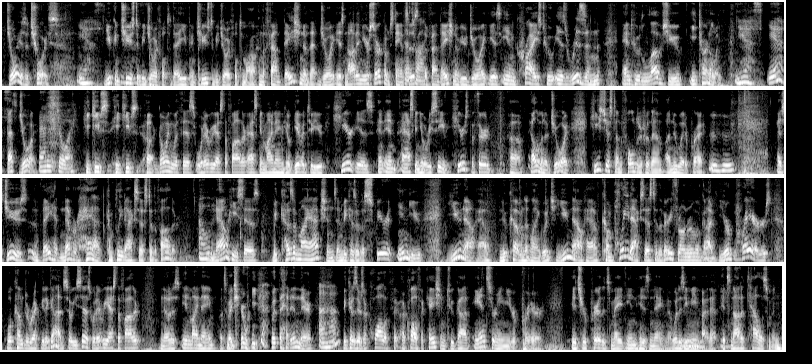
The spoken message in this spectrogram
Joy is a choice. Yes. You can choose to be joyful today. You can choose to be joyful tomorrow. And the foundation of that joy is not in your circumstances. That's right. The foundation of your joy is in Christ who is risen and who loves you eternally. Yes. Yes. That's joy. that is joy. He keeps he keeps uh, going with this. Whatever you ask the Father, ask in my name, He'll give it to you. Here is and, and ask and you'll receive. Here's the third uh, element of joy. He's just unfolded for them a new way to pray. As Jews, they had never had complete access to the Father. Oh, now he says, because of my actions and because of the Spirit in you, you now have new covenant language. You now have complete access to the very throne room of God. Your prayers will come directly to God. So he says, whatever you ask the Father, notice in my name. Let's make sure we put that in there uh-huh. because there's a, qualifi- a qualification to God answering your prayer. It's your prayer that's made in His name. Now, what does He mean by that? It's not a talisman.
